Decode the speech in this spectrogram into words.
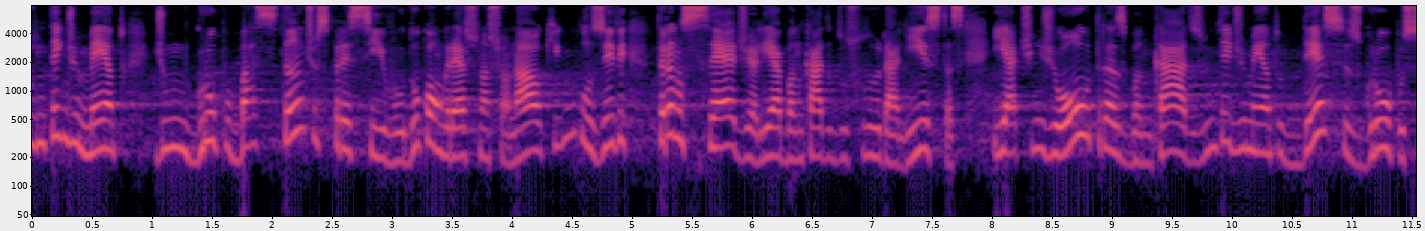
o entendimento de um grupo bastante expressivo do Congresso Nacional, que inclusive transcende ali a bancada dos ruralistas e atinge outras bancadas, o entendimento desses grupos grupos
